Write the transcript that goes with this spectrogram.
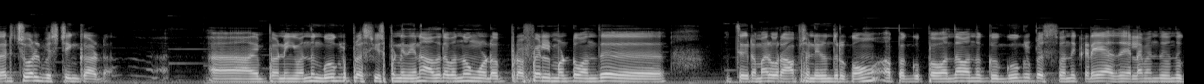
வெர்ச்சுவல் விசிட்டிங் கார்டு இப்போ நீங்கள் வந்து கூகுள் ப்ளஸ் யூஸ் பண்ணியிருந்தீங்கன்னா அதில் வந்து உங்களோட ப்ரொஃபைல் மட்டும் வந்து வச்சுக்கிற மாதிரி ஒரு ஆப்ஷன் இருந்திருக்கும். அப்போ இப்போ வந்தால் வந்து கூகுள் ப்ளஸ் வந்து கிடையாது. எல்லாமே வந்து வந்து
